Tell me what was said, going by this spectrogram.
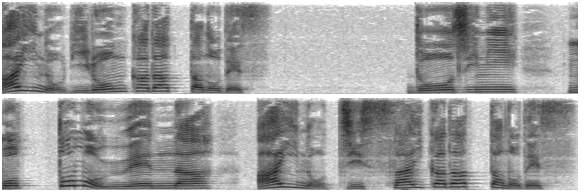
愛の理論家だったのです。同時に、最も無縁な愛の実際化だったのです。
